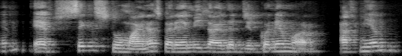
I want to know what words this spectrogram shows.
MF6 2 minus where M is either zirconium or hafnium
